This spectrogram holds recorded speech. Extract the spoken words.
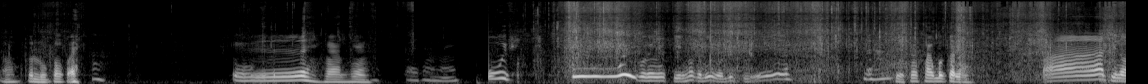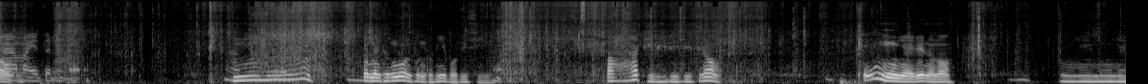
เอาก็หลุบลงไปเอ้ยงามแฮงไปทางไหนอุ้ยอุ้ยบริเวณตีนเขากับนี่กับพี่สีนี่ข้างๆเบิ่งกันนะป้าดพี่น้องหาใหม่ตัวนี้ อืมคนมันถึงโน่นคนกับนี่บ่พี่สีป้าดพี่พี่พี่พี่น้องโอ้มูใหญ่เด้เนาะเนาะมูใหญ่มูใหญ่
